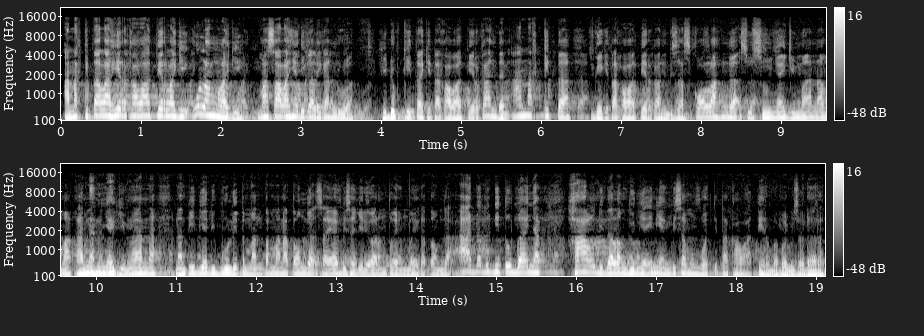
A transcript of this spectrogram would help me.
Anak kita lahir khawatir lagi, ulang lagi. Masalahnya dikalikan dua. Hidup kita kita khawatirkan dan anak kita juga kita khawatirkan. Bisa sekolah enggak, susunya gimana, makanannya gimana. Nanti dia dibully teman-teman atau enggak, saya bisa jadi orang tua yang baik atau enggak. Ada begitu banyak hal di dalam dunia ini yang bisa membuat kita khawatir Bapak Ibu Saudara.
